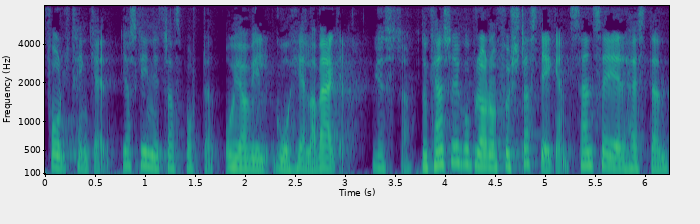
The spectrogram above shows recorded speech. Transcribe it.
folk tänker, jag ska in i transporten och jag vill gå hela vägen. Just det. Då kanske det går bra de första stegen. Sen säger hästen,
